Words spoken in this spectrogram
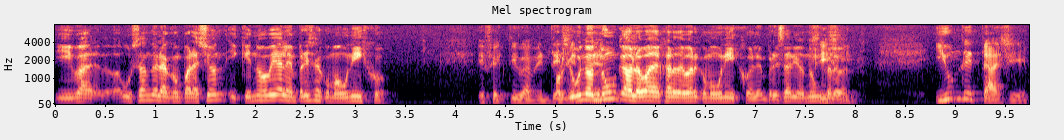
Y va, usando la comparación y que no vea a la empresa como un hijo. Efectivamente. Porque uno nunca lo va a dejar de ver como un hijo, el empresario nunca lo y un detalle,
